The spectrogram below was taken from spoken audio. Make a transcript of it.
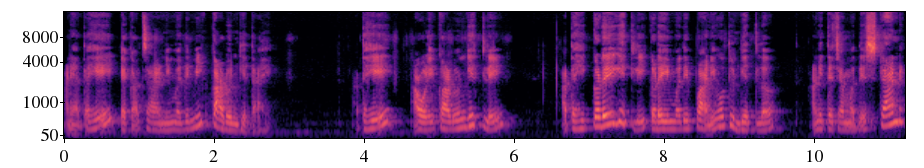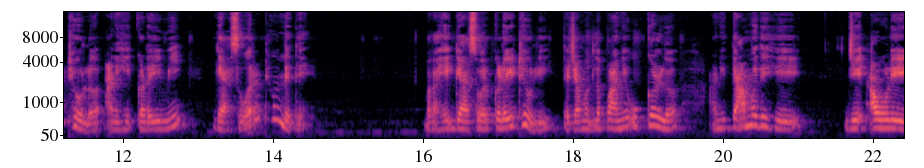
आणि आता हे एका चाळणीमध्ये मी काढून घेत आहे. आता हे आवळे काढून घेतले. आता ही कढई घेतली कढईमध्ये पाणी ओतून घेतलं आणि त्याच्यामध्ये स्टँड ठेवलं आणि ही कढई मी गॅसवर ठेवून देते. बघा हे गॅसवर कढई ठेवली त्याच्यामधलं पाणी उकळलं आणि त्यामध्ये हे जे आवळे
